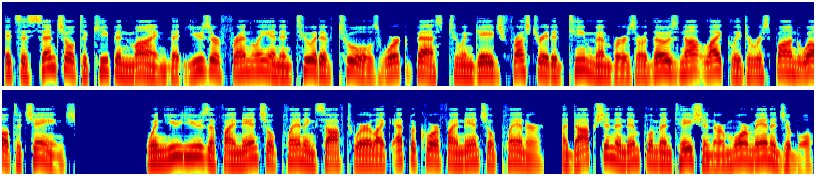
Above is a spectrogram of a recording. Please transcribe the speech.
It's essential to keep in mind that user-friendly and intuitive tools work best to engage frustrated team members or those not likely to respond well to change. When you use a financial planning software like Epicor Financial Planner, adoption and implementation are more manageable,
